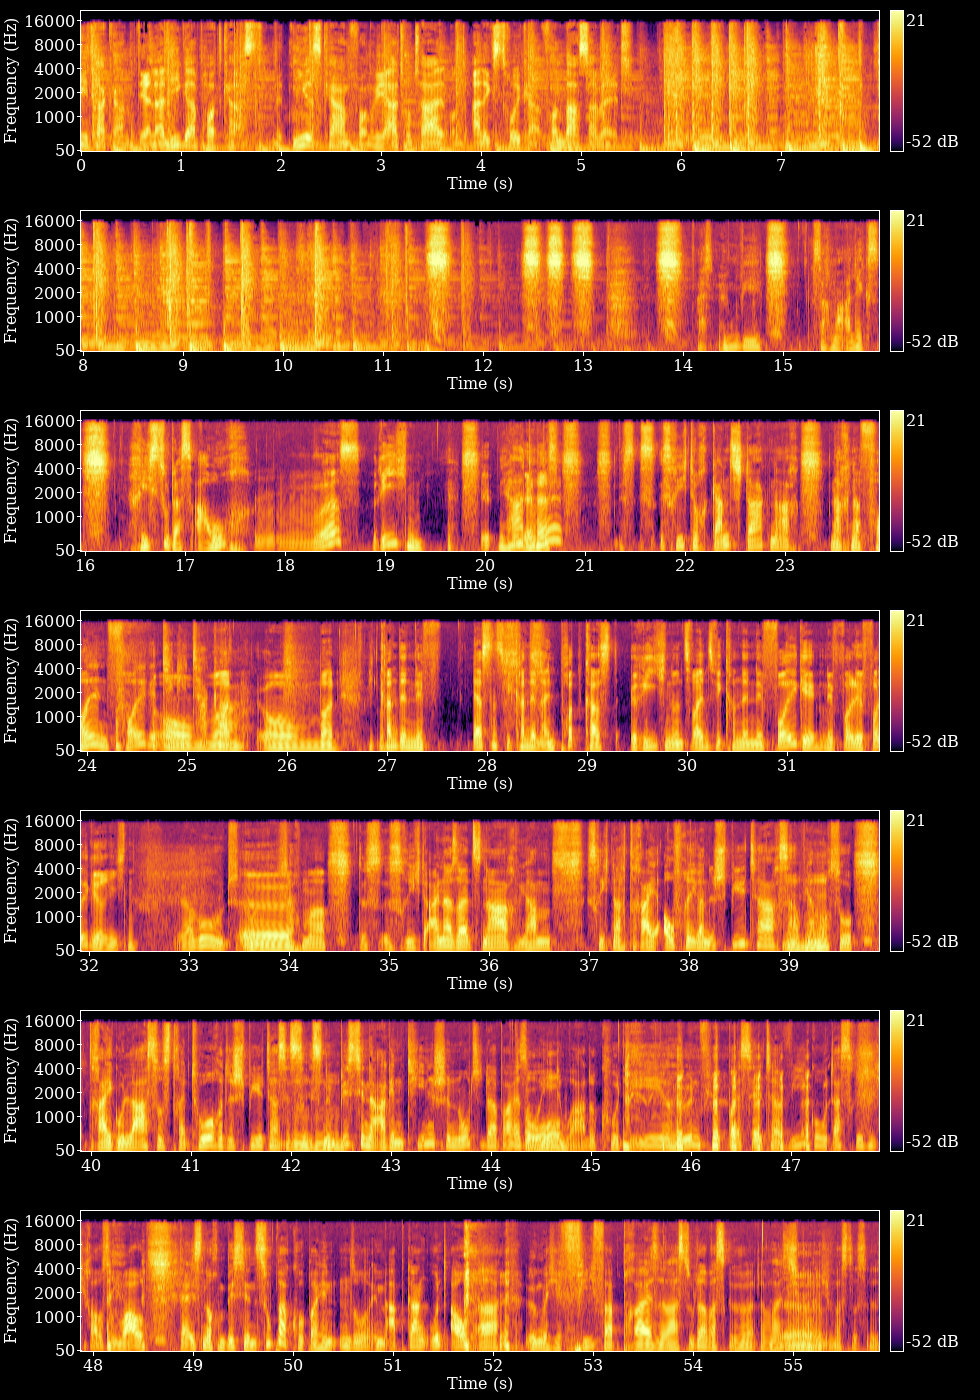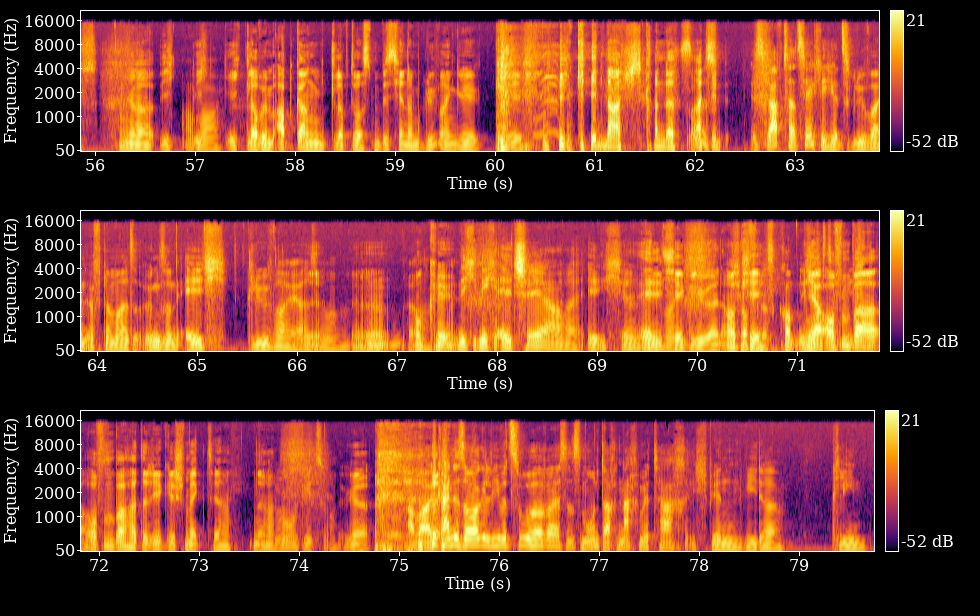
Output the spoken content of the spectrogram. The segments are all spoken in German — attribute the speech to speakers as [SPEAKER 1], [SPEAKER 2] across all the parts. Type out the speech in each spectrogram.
[SPEAKER 1] Tiki Taka, der La Liga Podcast mit Nils Kern von Real Total und Alex Troika von Barca Welt.
[SPEAKER 2] Also irgendwie, sag mal Alex, riechst du das auch?
[SPEAKER 3] Was? Riechen?
[SPEAKER 2] Ja, doch, das, das, es, es riecht doch ganz stark nach, nach einer vollen Folge Tiki-Taka.
[SPEAKER 3] Oh Mann, oh Mann. Wie kann denn eine, erstens, wie kann denn ein Podcast riechen und zweitens, wie kann denn eine Folge, eine volle Folge riechen?
[SPEAKER 2] Ja gut, äh, ich sag mal, das, es riecht einerseits nach, wir haben, es riecht nach drei Aufregern des Spieltags, aber wir haben auch so drei Golassos, drei Tore des Spieltags. Es ist ein bisschen eine argentinische Note dabei, so
[SPEAKER 3] Oh.
[SPEAKER 2] Eduardo Cordet, Höhenflug bei Celta Vigo, das rieche ich raus. Und wow, da ist noch ein bisschen Supercopa hinten, so im Abgang und auch ah, irgendwelche FIFA-Preise. Hast du da was gehört? Da weiß ich gar nicht, was das ist.
[SPEAKER 3] Ja, ich, ich, ich glaube im Abgang, ich glaube, du hast ein bisschen am Glühwein ge, ge, genascht, kann das sein?
[SPEAKER 2] Es gab tatsächlich jetzt Glühwein öfter mal so irgend so ein Elch-Glühwein. Also, ja,
[SPEAKER 3] okay.
[SPEAKER 2] Nicht, nicht Elche, aber Elche.
[SPEAKER 3] Elche Glühwein,
[SPEAKER 2] Ich hoffe,
[SPEAKER 3] okay.
[SPEAKER 2] das kommt nicht
[SPEAKER 3] ja, offenbar, offenbar hat er dir geschmeckt, ja. Ja.
[SPEAKER 2] Oh, geht so.
[SPEAKER 3] ja.
[SPEAKER 2] Aber keine Sorge, liebe Zuhörer, es ist Montagnachmittag. Ich bin wieder clean,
